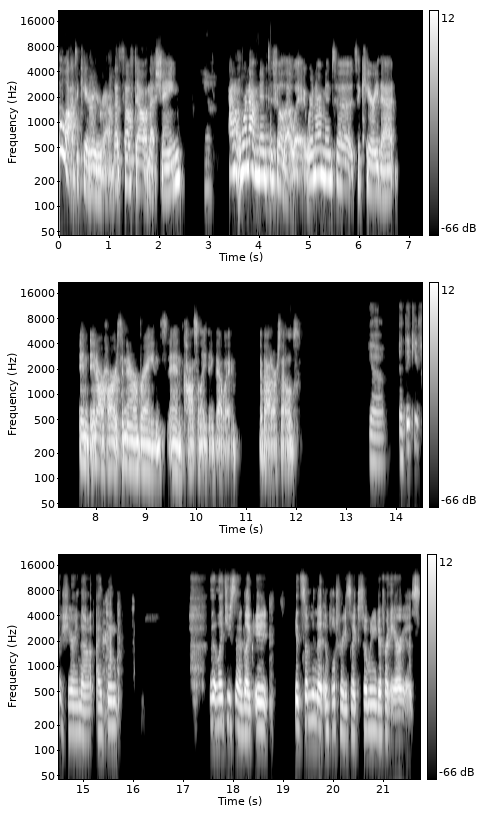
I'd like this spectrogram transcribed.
a lot to carry around. That self doubt and that shame. Yeah. I don't. We're not meant to feel that way. We're not meant to to carry that in in our hearts and in our brains and constantly think that way about ourselves. Yeah, and thank you for sharing that. I think that, like you said, like it it's something that infiltrates like so many different areas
